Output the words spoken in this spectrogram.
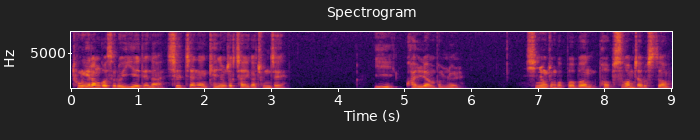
동일한 것으로 이해되나 실제는 개념적 차이가 존재. 2. 관련 법률 신용정보법은 법 수범자로서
